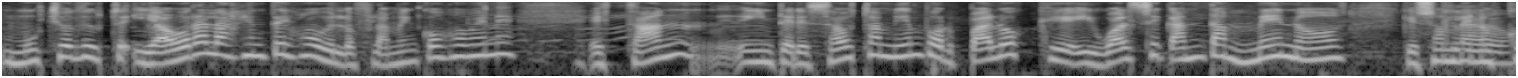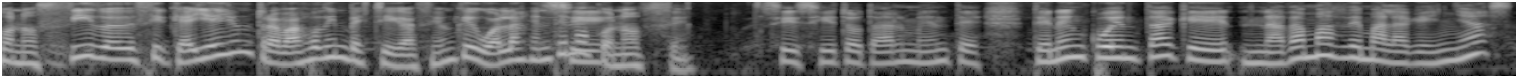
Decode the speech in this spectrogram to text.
muchos de ustedes... Y ahora la gente joven, los flamencos jóvenes, están interesados también por palos que igual se cantan menos, que son menos conocidos. Es decir, que ahí hay un trabajo de investigación que igual la gente no conoce. Sí, sí, totalmente. Ten en cuenta que nada más de malagueñas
